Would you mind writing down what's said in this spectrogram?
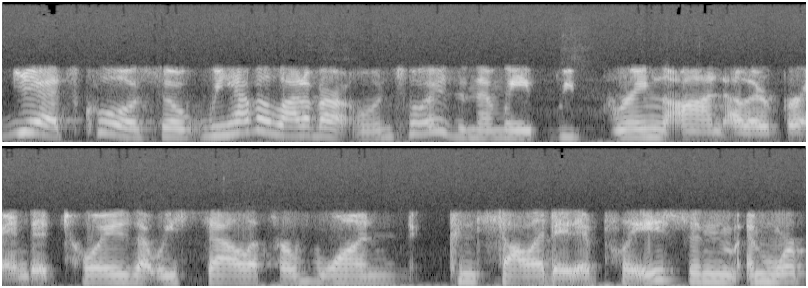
Yeah, it's cool. So we have a lot of our own toys, and then we we bring on other branded toys that we sell for one consolidated place, and and we're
